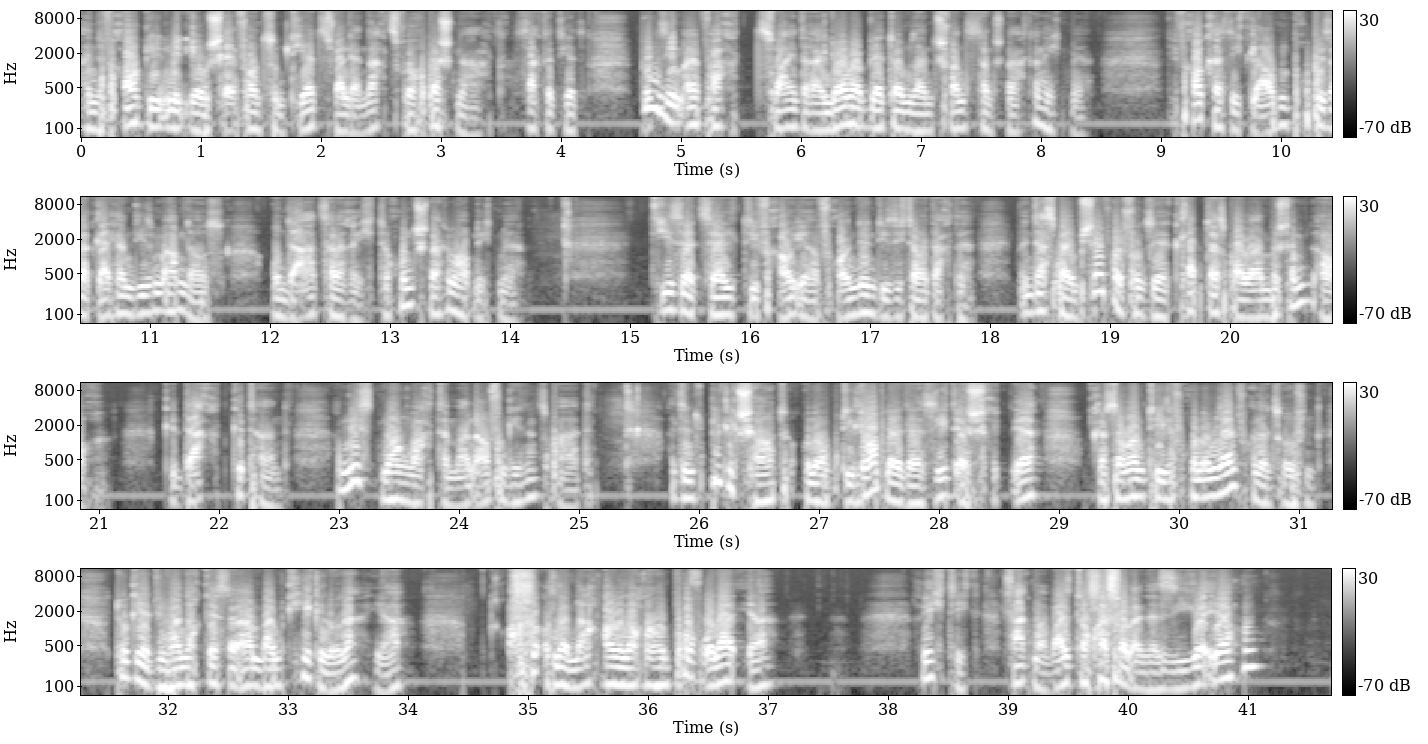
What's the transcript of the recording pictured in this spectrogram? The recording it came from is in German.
Eine Frau geht mit ihrem Schäferhund zum Tierarzt, weil er nachts furchtbar schnarcht. Sagt der Tierarzt, binden Sie ihm einfach zwei, drei Lorbeerblätter um seinen Schwanz, dann schnarcht er nicht mehr. Die Frau kann es nicht glauben, probiert er gleich an diesem Abend aus. Und der Arzt hat recht, der Hund schnarcht überhaupt nicht mehr. Diese erzählt die Frau ihrer Freundin, die sich dabei dachte, wenn das beim Schäferhund funktioniert, klappt das bei meinem bestimmt auch. Gedacht, getan. Am nächsten Morgen wacht der Mann auf und geht ins Bad. Als er in den Spiegel schaut und ob die Lorbeerblätter sieht, erschrickt er greift auch am Telefon, um seinen Freund anzurufen. Du Gerd, wir waren doch gestern Abend beim Kegeln, oder? Ja. Und danach waren wir doch noch im Puff, oder? Ja. Richtig. Sag mal, weißt du doch was von einer Siegerehrung?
